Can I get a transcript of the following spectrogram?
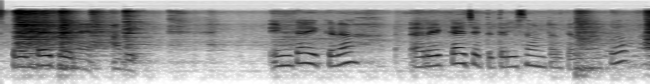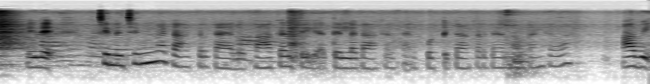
స్ప్రెడ్ అయిపోయినాయి అవి. ఇంకా ఇక్కడ రేకాయ చెట్టు తెలిసి ఉంటుంది కదా మీకు? ఇదే చిన్న చిన్న కాకరకాయలు కాకర తీగ తెల్ల కాకరకాయలు పొట్టి కాకరకాయలు ఉంటాం కదా? అవి.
